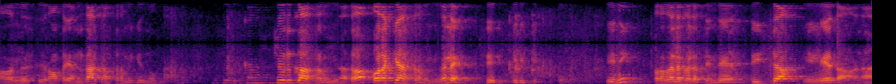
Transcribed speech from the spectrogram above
പ്രതല വിസ്തീർണത്തെ എന്താക്കാൻ ശ്രമിക്കുന്നു? ചുരുക്കാൻ ശ്രമിക്കുന്നു അഥവാ കുറയ്ക്കാൻ ശ്രമിക്കുന്നു അല്ലെ? ശരി ഇരിക്കും. ഇനി പ്രതല ബലത്തിന്റെ ദിശ ഏതാണ്.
